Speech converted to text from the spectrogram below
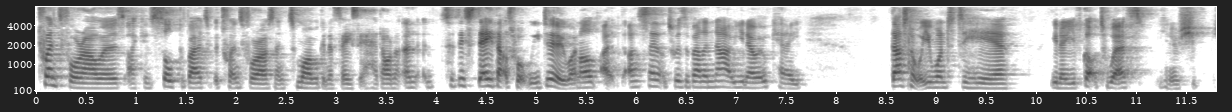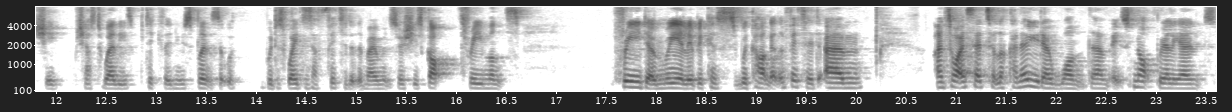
24 hours, I can sulk about it for 24 hours, and tomorrow we're going to face it head on. And, to this day, that's what we do. And I'll, I'll say that to Isabella now, you know, okay, that's not what you wanted to hear. You know, you've got to wear, you know, she, she, she has to wear these particular new splints that we're, we're just waiting to have fitted at the moment. So she's got three months freedom really because we can't get them fitted. Um, and so I said to her, look, I know you don't want them. It's not brilliant.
